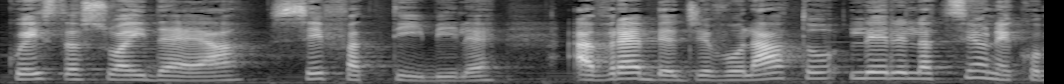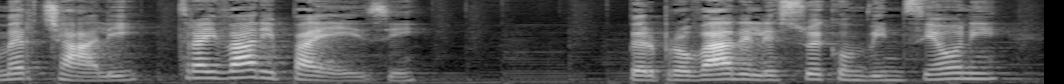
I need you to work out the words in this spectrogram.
Questa sua idea, se fattibile, avrebbe agevolato le relazioni commerciali tra i vari paesi. Per provare le sue convinzioni,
